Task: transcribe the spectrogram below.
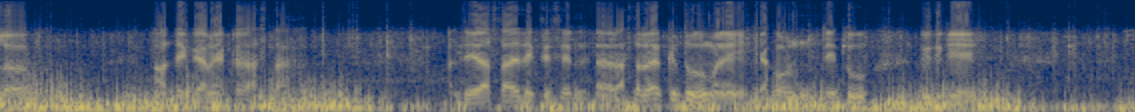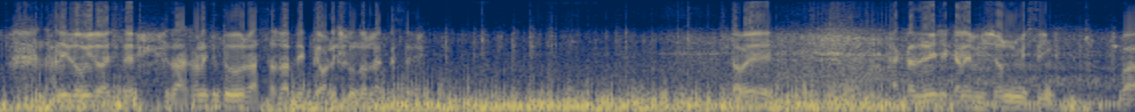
হলো আমাদের গ্রামে একটা রাস্তা। যে রাস্তায় দেখতেছেন রাস্তাটা কিন্তু মানে এখন যেহেতু দুই দিকে ধানি জমি রয়েছে, যার কারণে কিন্তু রাস্তাটা দেখতে অনেক সুন্দর লাগতেছে। তবে একটা জিনিস এখানে ভীষণ মিসিং, বা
